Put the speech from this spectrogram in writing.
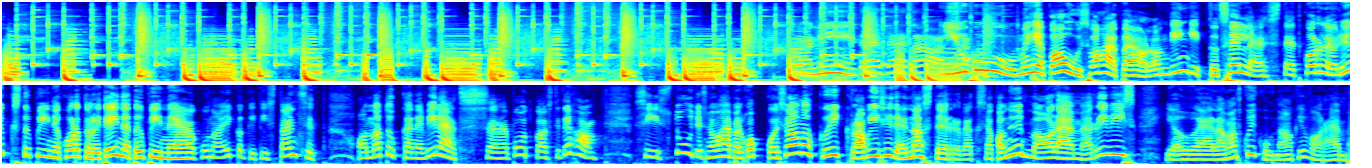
no nii, tere, tere taas. juhuu, meie paus vahepeal on tingitud sellest, et kord oli üks tõbine, kord oli teine tõbine ja kuna ikkagi distantsilt on natukene vilets äh, podcast'i teha, siis stuudios me vahepeal kokku ei saanud, kõik ravisid ennast terveks, aga nüüd me oleme rivis ja õelamad kui kunagi varem.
